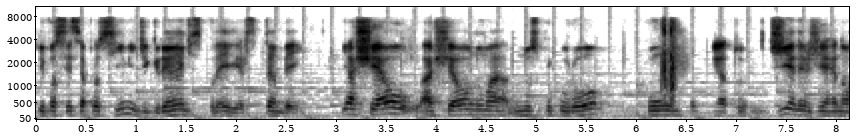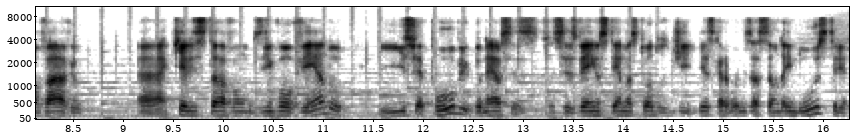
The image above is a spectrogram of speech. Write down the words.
que você se aproxime de grandes players também. E a Shell, a Shell numa, nos procurou com um projeto de energia renovável uh, que eles estavam desenvolvendo, e isso é público, né? Vocês, vocês veem os temas todos de descarbonização da indústria,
